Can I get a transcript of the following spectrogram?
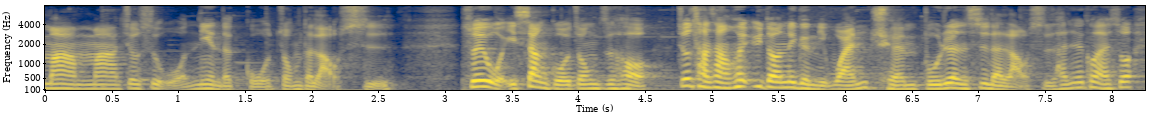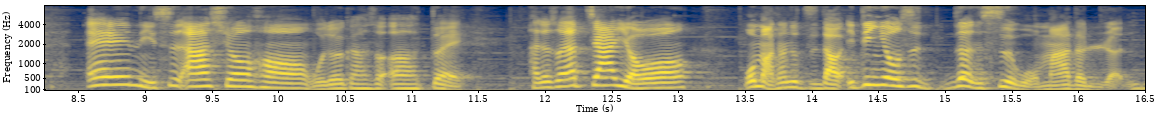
妈妈就是我念的国中的老师，所以我一上国中之后，就常常会遇到那个你完全不认识的老师，他就过来说：“哎，你是阿修哈？”我就会跟他说：“呃，对。”他就说：“要加油哦。”我马上就知道，一定又是认识我妈的人。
